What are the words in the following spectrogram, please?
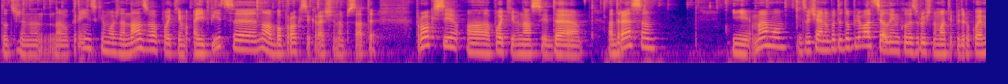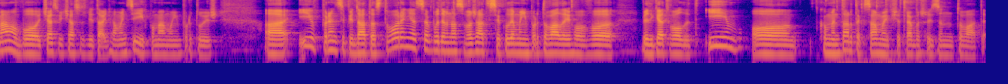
Тут вже на, на українській можна назва, потім IP це, ну або проксі краще написати. Проксі, потім в нас йде адреса і мемо. Звичайно, буде дублюватися, але інколи зручно мати під рукою мемо, бо час від часу злітають гаманці, їх по мемо імпортуєш. А, і, в принципі, дата створення це буде в нас вважатися, коли ми імпортували його в BitGet Wallet. І о, коментар так само, якщо треба щось занотувати.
